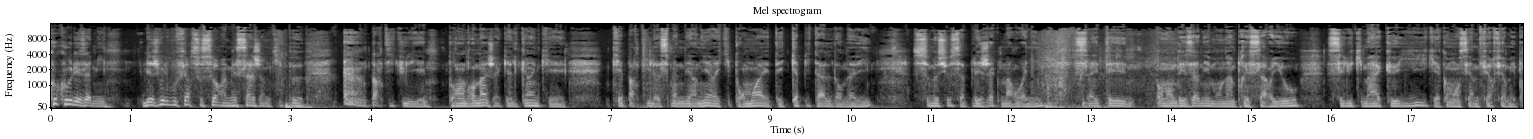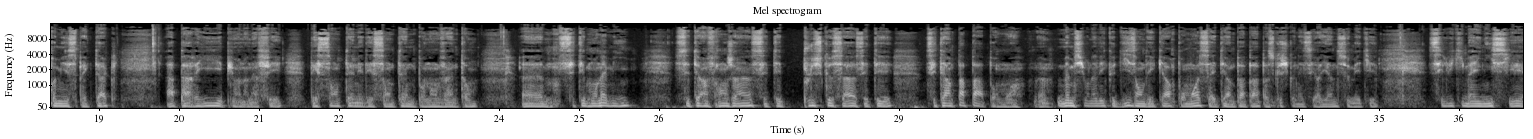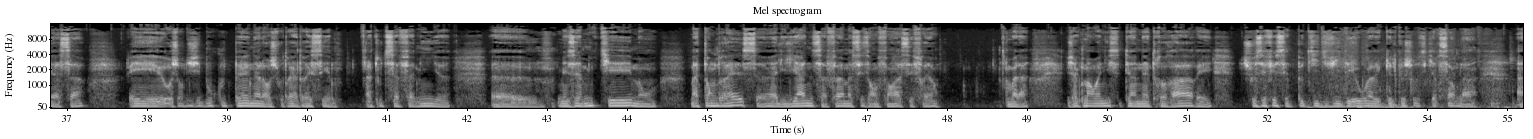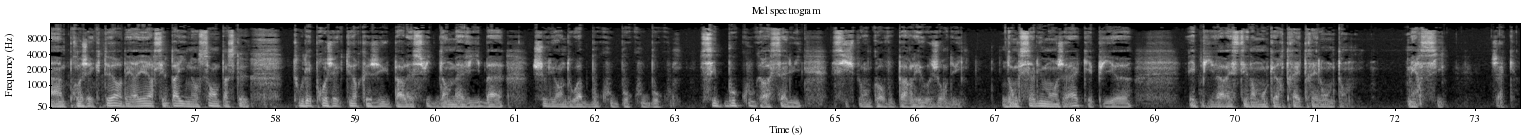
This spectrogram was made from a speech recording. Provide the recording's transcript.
Coucou les amis. Eh bien, je voulais vous faire ce soir un message un petit peu particulier pour rendre hommage à quelqu'un qui est qui est parti la semaine dernière et qui pour moi était capital dans ma vie. Ce monsieur s'appelait Jacques Marouani. Ça a été pendant des années mon impresario. C'est lui qui m'a accueilli, qui a commencé à me faire faire mes premiers spectacles à Paris et puis on en a fait des centaines et des centaines pendant 20 ans. Euh, c'était mon ami, c'était un frangin, c'était plus que ça, c'était c'était un papa pour moi. Euh, même si on n'avait que dix ans d'écart, pour moi ça a été un papa parce que je connaissais rien de ce métier. C'est lui qui m'a initié à ça. Et aujourd'hui j'ai beaucoup de peine. Alors je voudrais adresser à toute sa famille euh, euh mes amitiés, mon ma tendresse, à Liliane, sa femme, à ses enfants, à ses frères. Voilà, Jacques Marwani, c'était un être rare et je vous ai fait cette petite vidéo avec quelque chose qui ressemble à, un projecteur derrière. C'est pas innocent parce que tous les projecteurs que j'ai eu par la suite dans ma vie, bah, je lui en dois beaucoup, beaucoup, beaucoup. C'est beaucoup grâce à lui, si je peux encore vous parler aujourd'hui. Donc salut mon Jacques et puis euh, et puis il va rester dans mon cœur très très longtemps. Merci, Jacques.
